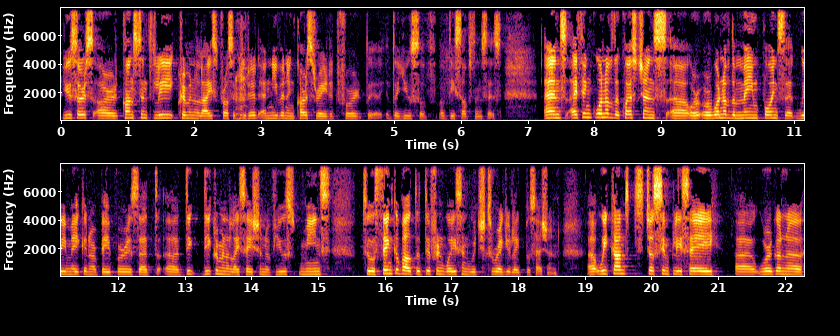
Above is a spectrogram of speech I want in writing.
users are constantly criminalized, prosecuted, and even incarcerated for the, the use of, of, these substances. And I think one of the questions, uh, or, or, one of the main points that we make in our paper, is that uh, de- decriminalization of use means to think about the different ways in which to regulate possession. Uh, we can't just simply say uh, we're going to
